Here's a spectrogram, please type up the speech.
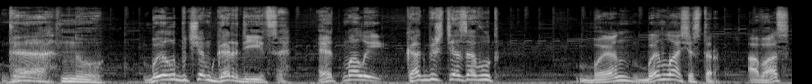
«Да, ну, было бы чем гордиться. «Это малый, как бишь тебя зовут?» «Бен, Бен Лассистер. А вас?»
